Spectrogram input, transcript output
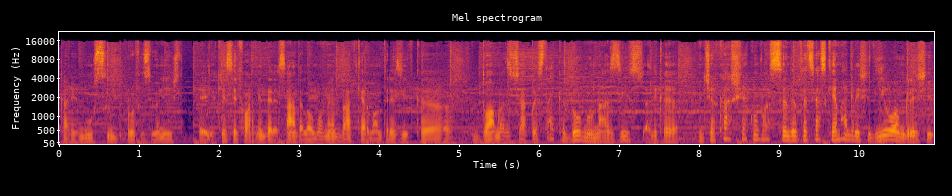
care nu sunt profesioniști. E o chestie foarte interesantă. La un moment dat chiar m-am trezit că doamna zicea, păi stai că domnul n-a zis, adică încerca și ea cumva să se îndreptățească, ea n-a greșit, eu am greșit.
